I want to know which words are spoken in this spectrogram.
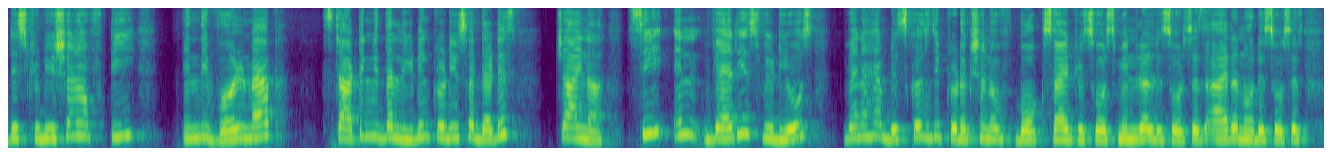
distribution of tea in the world map, starting with the leading producer that is China. See, in various videos, when I have discussed the production of bauxite resource, mineral resources, iron ore resources,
